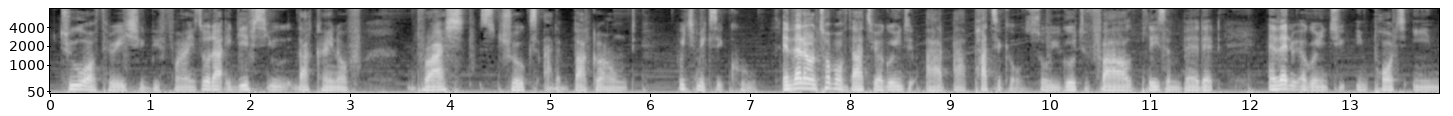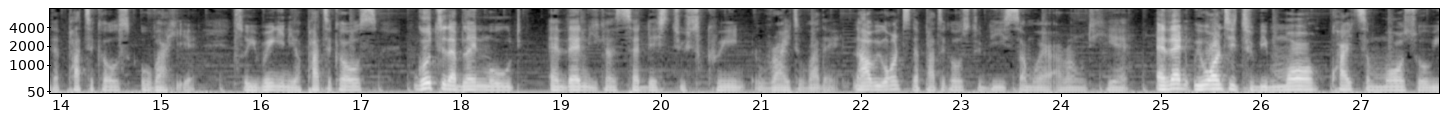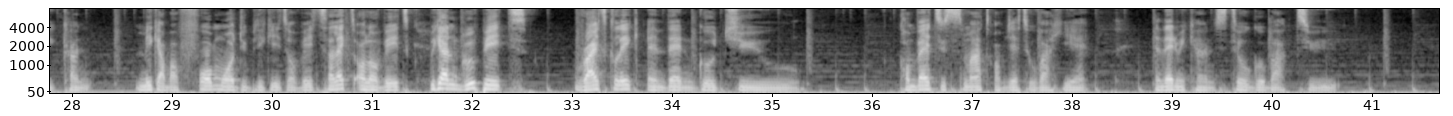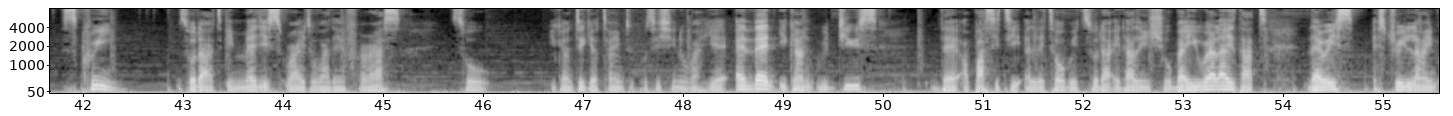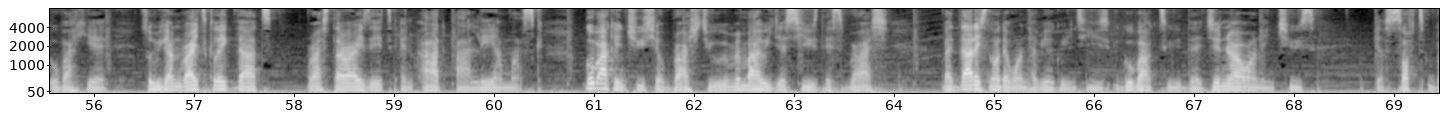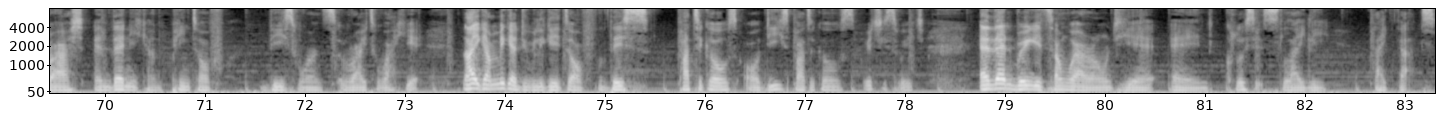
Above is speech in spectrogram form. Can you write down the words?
two or three should be fine so that it gives you that kind of brush strokes at the background which makes it cool. And then on top of that we are going to add our particles. So you go to file place embedded and then we are going to import in the particles over here. So you bring in your particles go to the blend mode and then you can set this to screen right over there. Now we want the particles to be somewhere around here. And then we want it to be more quite some more so we can make about four more duplicates of it. Select all of it. We can group it right click and then go to convert to smart object over here. And then we can still go back to screen so that it merges right over there for us. So you can take your time to position over here. And then you can reduce the opacity a little bit so that it doesn't show. But you realize that there is a straight line over here. So we can right click that rasterize it and add our layer mask. Go back and choose your brush to remember we just used this brush but that is not the one that we are going to use. Go back to the general one and choose your soft brush and then you can paint off these ones right over here. Now you can make a duplicate of these particles or these particles which is which and then bring it somewhere around here and close it slightly like that.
